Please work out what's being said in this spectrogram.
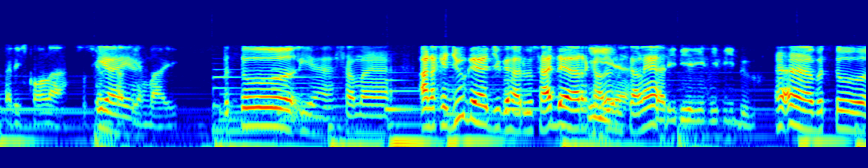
dari sekolah sosialisasi Iya, iya. yang baik. Betul ya sama anaknya juga juga harus sadar kalau iya, misalnya dari diri individu. Heeh, betul.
